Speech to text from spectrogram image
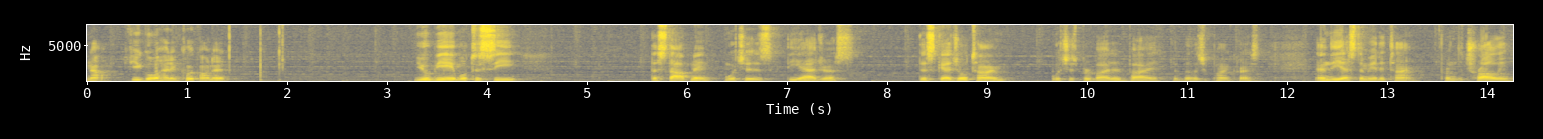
Now, if you go ahead and click on it, you'll be able to see the stop name, which is the address, the scheduled time, which is provided by the Village of Pinecrest, and the estimated time from the trolley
